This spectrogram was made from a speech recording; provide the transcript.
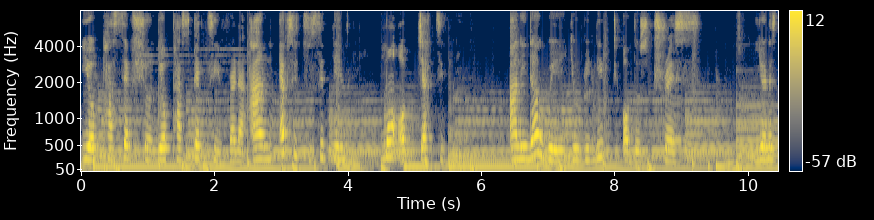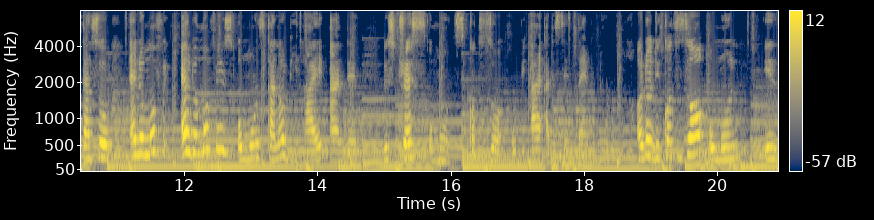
your perception, your perspective rather, and helps you to see things more objectively. And in that way, you're relieved of the stress. You understand? So endomorphin, endomorphins hormones cannot be high, and then the stress hormones, cortisol, will be high at the same time. No. Although the cortisol hormone is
